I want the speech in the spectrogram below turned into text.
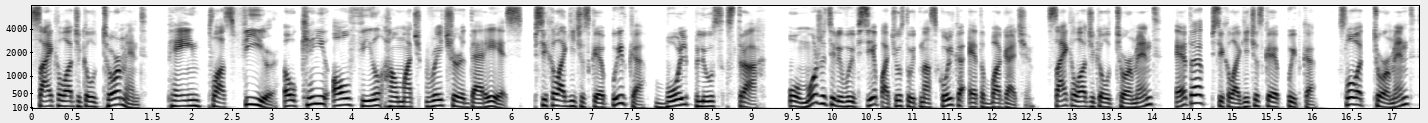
Psychological torment. Pain plus fear. Oh, can you all feel how much richer that is? Психологическая пытка, боль плюс страх. О, можете ли вы все почувствовать, насколько это богаче? Psychological torment — это психологическая пытка. Слово torment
